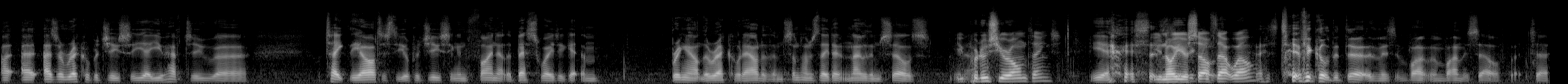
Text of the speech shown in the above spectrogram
I, I, as a record producer, yeah, you have to uh, take the artist that you're producing and find out the best way to get them, bring out the record out of them. Sometimes they don't know themselves. You know. produce your own things? Yeah. it's- You it's know yourself that well? It's difficult to do it with by, by myself, but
